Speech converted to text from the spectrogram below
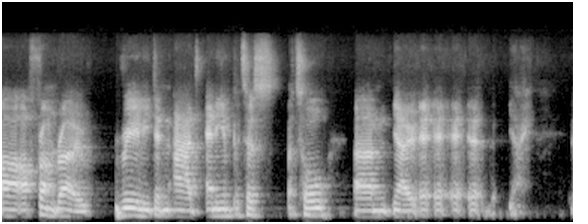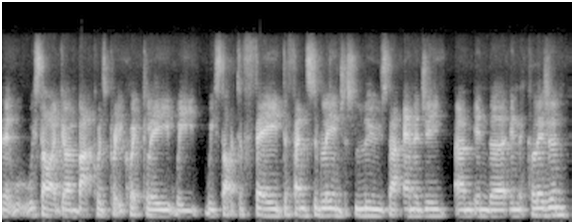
our, our front row really didn't add any impetus at all. Um, you know, it, it, it, you know, we started going backwards pretty quickly. We we started to fade defensively and just lose that energy um, in the in the collision.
